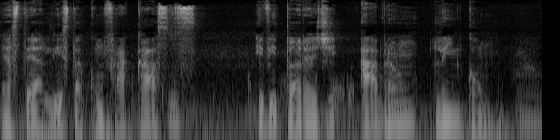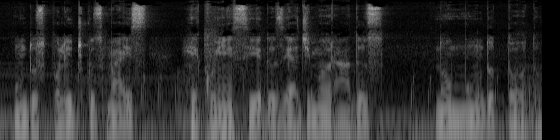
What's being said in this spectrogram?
Esta é a lista com fracassos e vitórias de Abraham Lincoln, um dos políticos mais reconhecidos e admirados no mundo todo.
